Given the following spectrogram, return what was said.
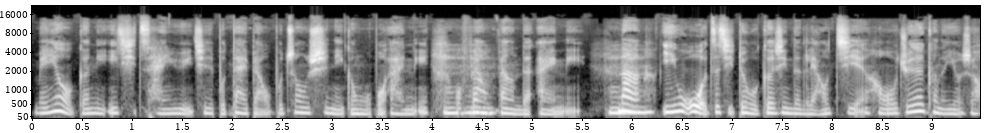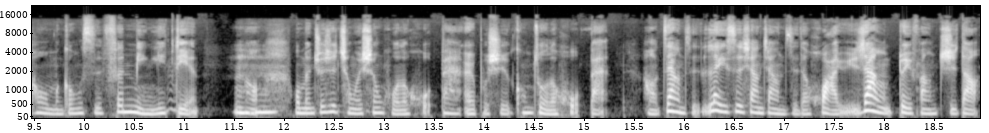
没有跟你一起参与，其实不代表我不重视你，跟我不爱你，我非常非常的爱你。那以我自己对我个性的了解，哈，我觉得可能有时候我们公司分明一点，嗯哼，我们就是成为生活的伙伴，而不是工作的伙伴，好，这样子类似像这样子的话语，让对方知道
